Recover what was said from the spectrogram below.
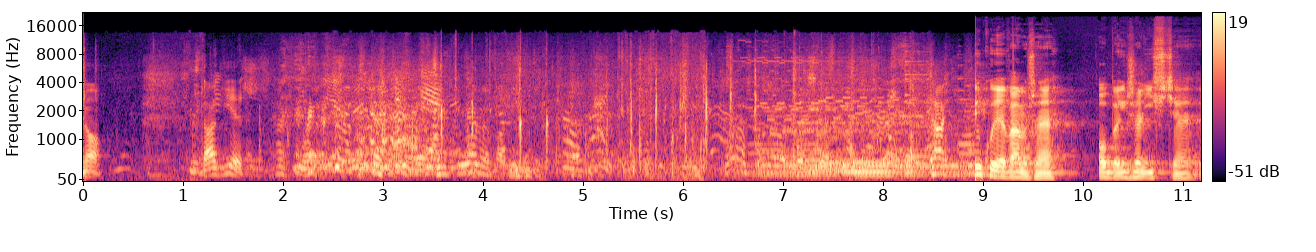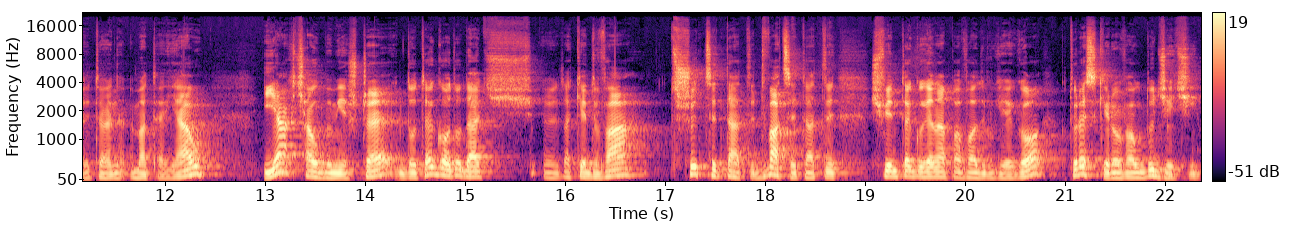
No, tak jest. Tak, Dziękuję Wam, że obejrzeliście ten materiał. Ja chciałbym jeszcze do tego dodać e, takie dwa, trzy cytaty, dwa cytaty świętego Jana Pawła II, które skierował do dzieci.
